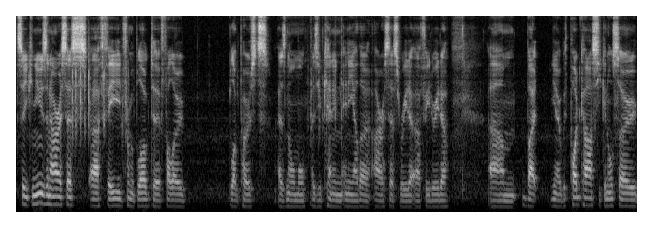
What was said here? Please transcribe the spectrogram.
So you can use an RSS uh, feed from a blog to follow blog posts as normal as you can in any other RSS reader uh, feed reader. Um, but you know, with podcasts, you can also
